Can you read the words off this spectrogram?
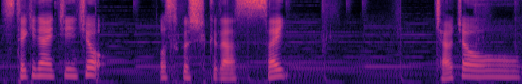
素敵な一日をお過ごしください。チャオチャオ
